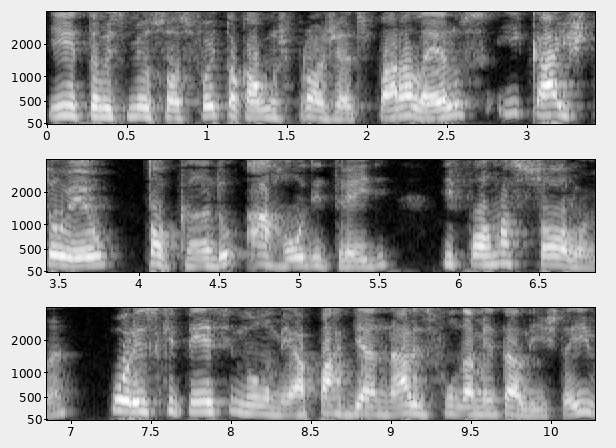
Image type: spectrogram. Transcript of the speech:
e então esse meu sócio foi tocar alguns projetos paralelos e cá estou eu tocando a hold trade de forma solo, né? Por isso que tem esse nome, a parte de análise fundamentalista e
